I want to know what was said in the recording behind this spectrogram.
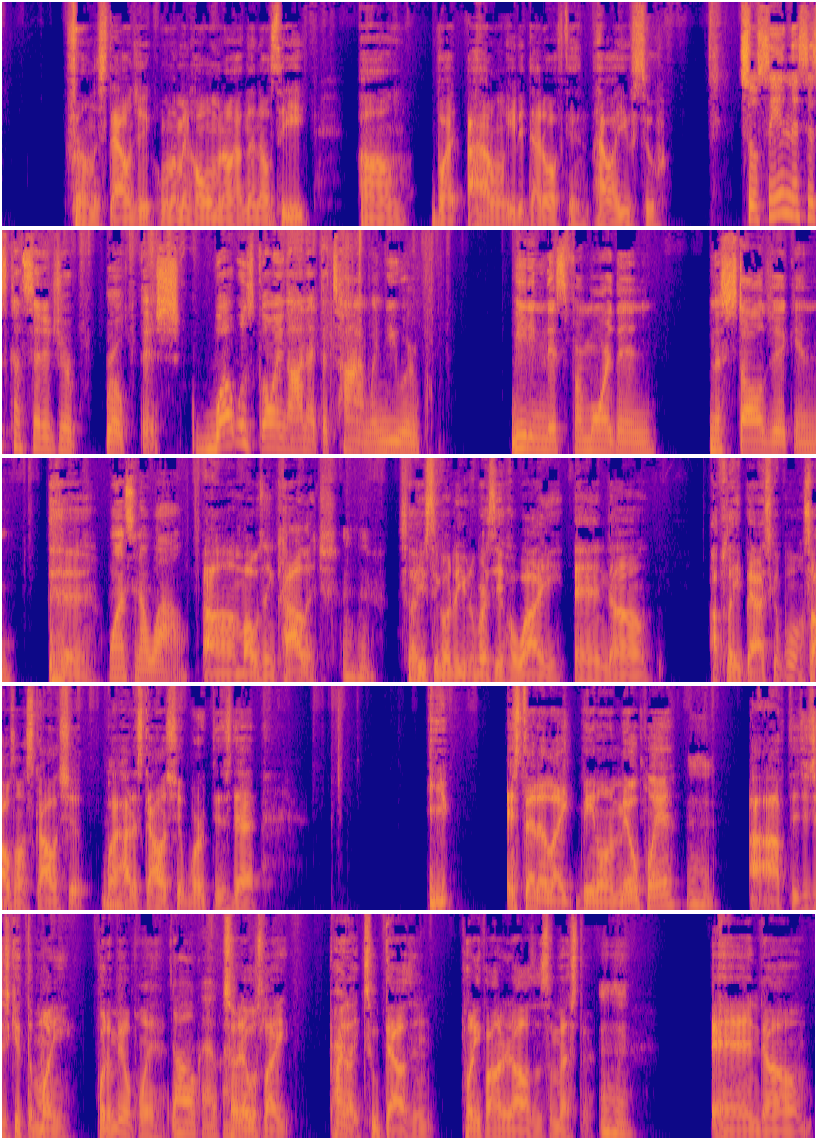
feeling nostalgic, when I'm at home and I don't have nothing else to eat. Um, but I don't eat it that often how I used to. So seeing this is considered your broke dish, what was going on at the time when you were eating this for more than nostalgic and once in a while? um, I was in college. hmm So I used to go to the University of Hawaii and um, I played basketball. So I was on scholarship. But how the scholarship worked is that you, instead of like being on a meal plan, hmm I opted to just get the money for the meal plan. Oh, okay, okay. So that was like probably like two thousand, twenty five hundred dollars a semester. hmm And um,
